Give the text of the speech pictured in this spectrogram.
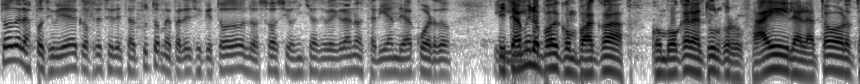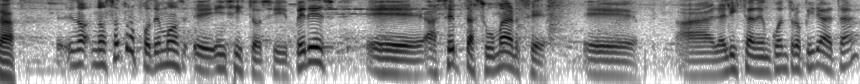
todas las posibilidades que ofrece el estatuto, me parece que todos los socios hinchas de Belgrano estarían de acuerdo. Y, también lo puede convocar, convocar al turco Rufael, a la torta. No- nosotros podemos, eh, insisto, si Pérez eh, acepta sumarse eh, a la lista de encuentro pirata,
